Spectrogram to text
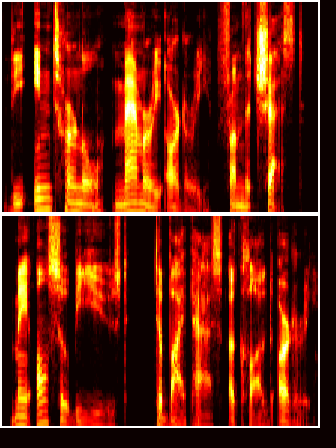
The internal mammary artery from the chest may also be used to bypass a clogged artery.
